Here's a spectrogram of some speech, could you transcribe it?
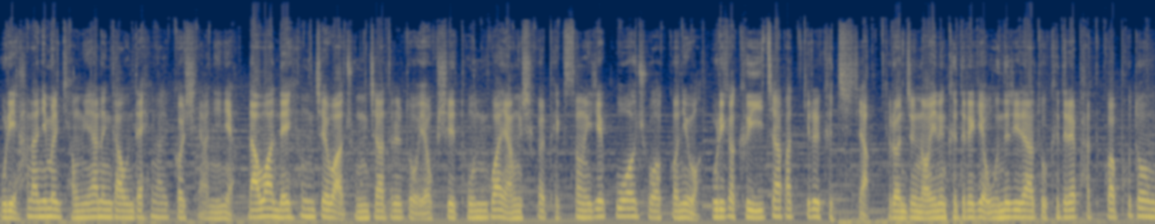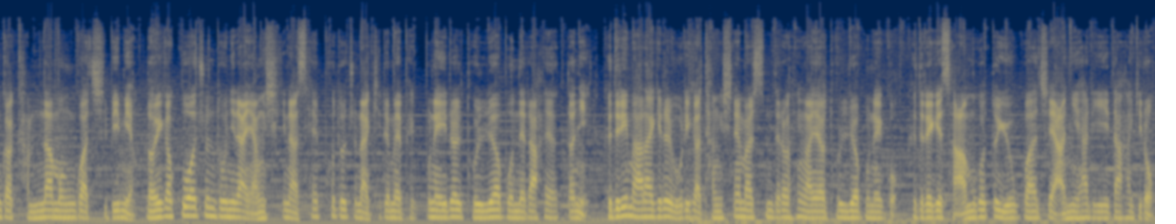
우리 하나님을 경외하는 가운데 행할 것이 아니냐. 나와 내 형제와 종자들도 역시 돈과 양식을 백성에게 구워 주었거니와 우리가 그 이자 받기를 그치자. 그런즉 너희는 그들에게 오늘이라도 그들의 밭과 포도원과 감남원과 집이며 너희가 구워준 돈이나 양식이나 새 포도주나 기름의 백분의 일을 돌려보내라 하였더니 그들이 말하기를 우리가 당신의 말씀대로 행하여 돌려보내고 그들에게서 아무것도 요구하지 아니하리이다 하기로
